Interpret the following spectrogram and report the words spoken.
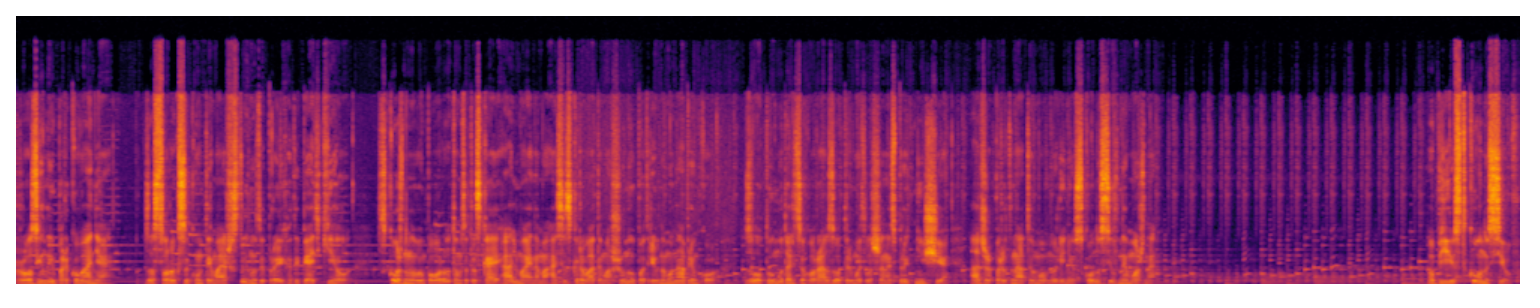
Розгін і паркування. За 40 секунд ти маєш встигнути проїхати 5 кіл. З кожним новим поворотом затискай гальма і намагайся скерувати машину у потрібному напрямку. Золоту медаль цього разу отримують лише найспритніші, адже перетинати умовну лінію з конусів не можна. Об'їзд конусів.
